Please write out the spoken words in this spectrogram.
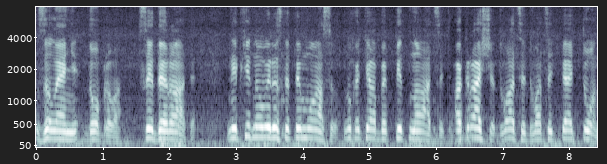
зелені добрива, сидерати. Необхідно виростити масу, ну хоча б 15, а краще 20-25 тонн.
